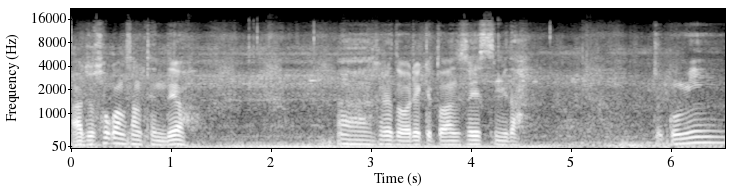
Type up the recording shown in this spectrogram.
아주 소강 상태인데요. 아, 그래도 어렵게 또 안수했습니다. 쪼꼬미.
